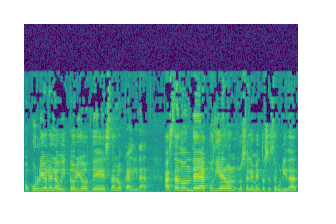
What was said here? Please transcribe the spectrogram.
ocurrió en el auditorio de esta localidad, hasta donde acudieron los elementos de seguridad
